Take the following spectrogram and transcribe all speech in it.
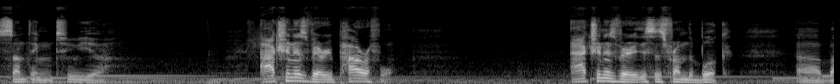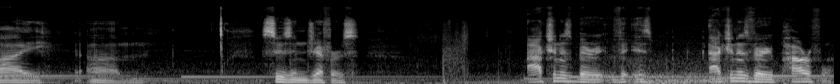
something to you. Action is very powerful. Action is very, this is from the book uh, by um, Susan Jeffers. Action is very, is, action is very powerful.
